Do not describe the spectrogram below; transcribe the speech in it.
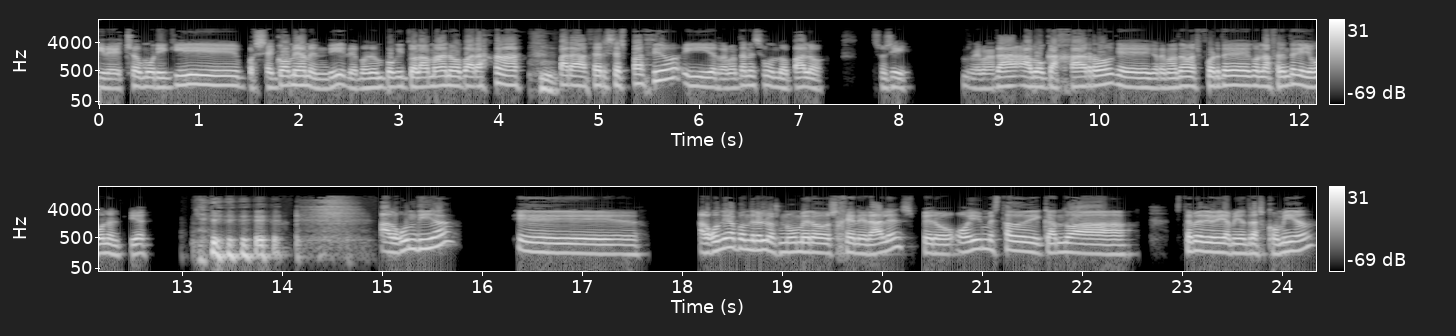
Y de hecho, Muriki pues se come a Mendy, le pone un poquito la mano para, para hacerse espacio y remata en el segundo palo. Eso sí, remata a bocajarro, que, que remata más fuerte con la frente que yo con el pie. Algún día eh, Algún día pondré los números generales, pero hoy me he estado dedicando a. Este mediodía mientras comía,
